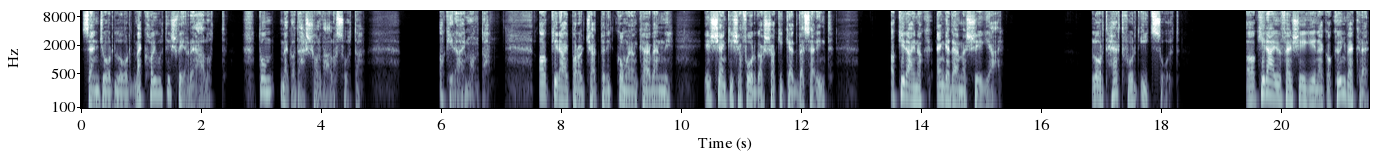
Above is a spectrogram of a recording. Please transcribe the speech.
Szent George Lord meghajolt és félreállott. Tom megadással válaszolta. A király mondta. A király parancsát pedig komolyan kell venni, és senki se forgassa ki kedve szerint. A királynak engedelmesség jár. Lord Hertford így szólt. A király felségének a könyvekre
